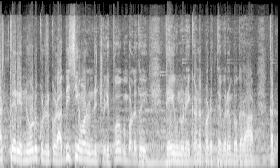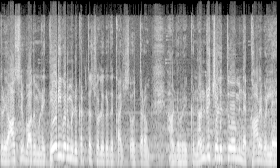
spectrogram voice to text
கர்த்தர் என்னோடு கூட அதிசயமான என்று சொல்லி போகும் பொழுது தேவன் உன்னை கனப்படுத்த விரும்புகிறார். கர்த்தருடைய ஆசீர்வாதம் உன்னை தேடி வரும் என்று கர்த்தர் சொல்லுகிறது. காய் சோத்திரம் ஆண்டவருக்கு நன்றி செலுத்துவோம். இந்த காலவில்லை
